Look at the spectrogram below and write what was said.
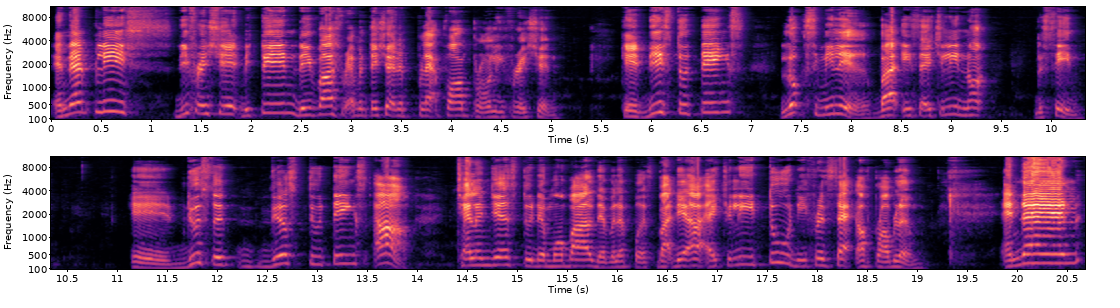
And then please differentiate between device fragmentation and platform proliferation. Okay, these two things look similar, but it's actually not the same. Okay, those, those two things are challenges to the mobile developers, but they are actually two different set of problem. And then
